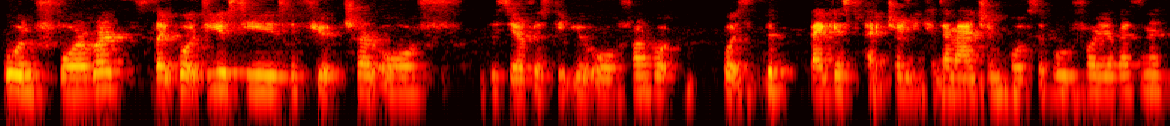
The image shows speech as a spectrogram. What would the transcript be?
going forward? Like, what do you see as the future of the service that you offer? What What's the biggest picture you can imagine possible for your business?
